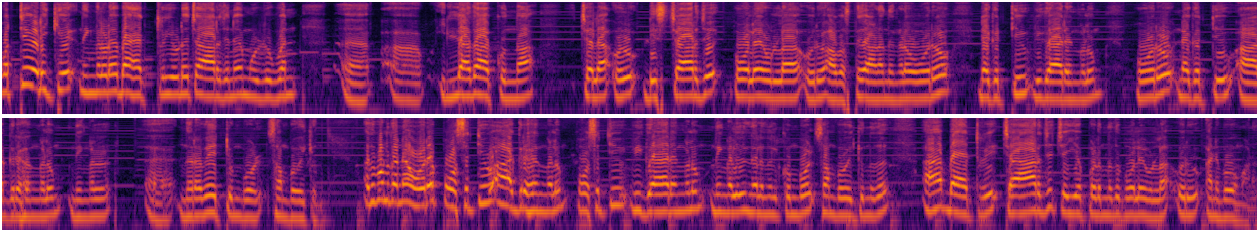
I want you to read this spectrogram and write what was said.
ഒറ്റയടിക്ക് നിങ്ങളുടെ ബാറ്ററിയുടെ ചാർജിനെ മുഴുവൻ ഇല്ലാതാക്കുന്ന ചില ഒരു ഡിസ്ചാർജ് പോലെയുള്ള ഒരു അവസ്ഥയാണ് നിങ്ങളുടെ ഓരോ നെഗറ്റീവ് വികാരങ്ങളും ഓരോ നെഗറ്റീവ് ആഗ്രഹങ്ങളും നിങ്ങൾ നിറവേറ്റുമ്പോൾ സംഭവിക്കുന്നു അതുപോലെ തന്നെ ഓരോ പോസിറ്റീവ് ആഗ്രഹങ്ങളും പോസിറ്റീവ് വികാരങ്ങളും നിങ്ങളിൽ നിലനിൽക്കുമ്പോൾ സംഭവിക്കുന്നത് ആ ബാറ്ററി ചാർജ് ചെയ്യപ്പെടുന്നത് പോലെയുള്ള ഒരു അനുഭവമാണ്.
